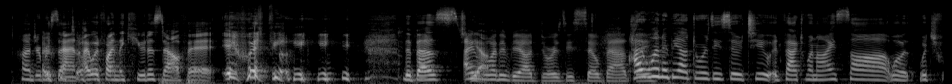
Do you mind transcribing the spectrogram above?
Hundred percent. I would find the cutest outfit. It would be the best. I yeah. want to be outdoorsy so badly. I want to be outdoorsy so too. In fact, when I saw what, which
